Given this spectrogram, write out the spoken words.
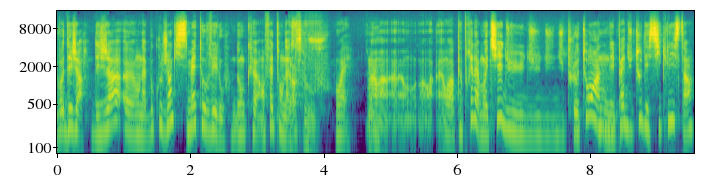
bon, déjà, déjà on a beaucoup de gens qui se mettent au vélo. Donc, en fait, on a. Grâce à vous. Ouais. À peu près la moitié du, peloton hein, mm. n'est pas du tout des cyclistes. Hein.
